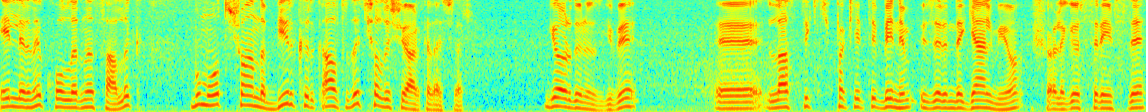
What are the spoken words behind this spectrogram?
ellerine kollarına sağlık. Bu mod şu anda 1.46'da çalışıyor arkadaşlar. Gördüğünüz gibi e, lastik paketi benim üzerinde gelmiyor. Şöyle göstereyim size.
